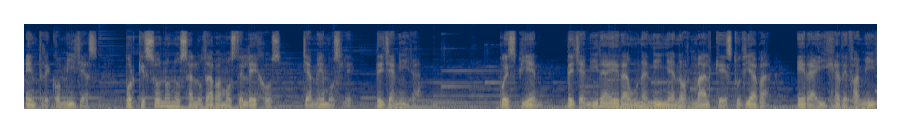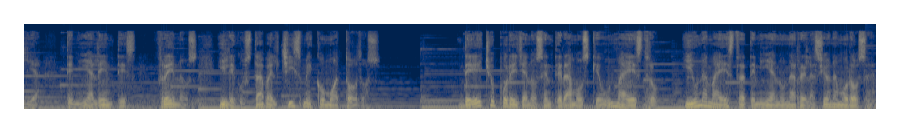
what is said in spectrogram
Entre comillas, porque solo nos saludábamos de lejos, llamémosle, Deyanira. Pues bien, Deyanira era una niña normal que estudiaba, era hija de familia, tenía lentes, frenos y le gustaba el chisme como a todos. De hecho, por ella nos enteramos que un maestro y una maestra tenían una relación amorosa.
